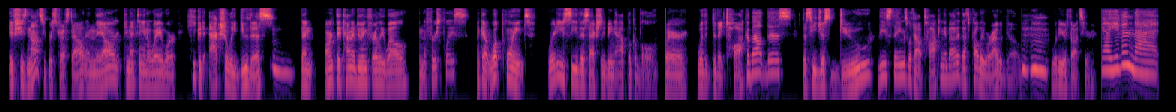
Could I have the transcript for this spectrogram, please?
if she's not super stressed out and they are connecting in a way where he could actually do this, Mm-hmm. then aren't they kind of doing fairly well in the first place? Like at what point where do you see this actually being applicable? Where whether do they talk about this? Does he just do these things without talking about it? That's probably where I would go. Mm-hmm. What are your thoughts here? Yeah, even that,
